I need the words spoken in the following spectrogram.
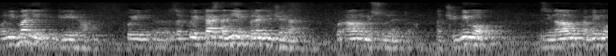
onih manjih grijeha koji, za koje kazna nije predviđena Koranom i sunnetom. Znači, mimo zinaluka, mimo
